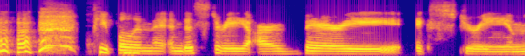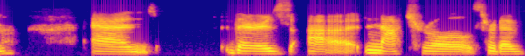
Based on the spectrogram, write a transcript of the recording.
people in the industry are very extreme and there's a natural sort of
